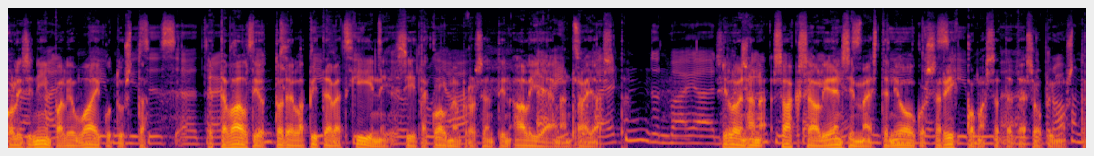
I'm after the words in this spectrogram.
olisi niin paljon vaikutusta, että valtiot todella pitävät kiinni siitä kolmen prosentin alijäämän rajasta. Silloinhan Saksa oli ensimmäisten joukossa rikkomassa tätä sopimusta.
